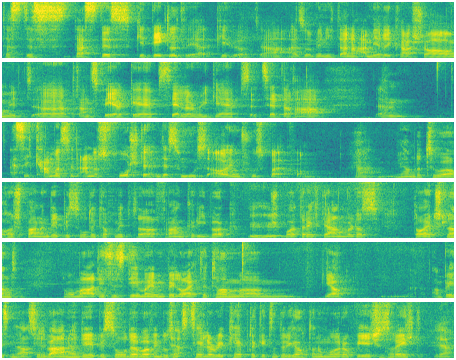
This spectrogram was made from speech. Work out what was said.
dass das, dass das gedeckelt wär, gehört. Ja? Also wenn ich da nach Amerika schaue mit äh, Transfer Gaps, Salary Gaps etc., ähm, also ich kann mir es nicht anders vorstellen, das muss auch im Fußball kommen. Ja? Wir haben dazu auch eine spannende Episode gehabt mit äh, Frank Rieback, mhm. Sportrechteanwalt aus Deutschland, wo wir auch dieses Thema eben beleuchtet haben. Ähm, ja, am besten selber anhören die Episode, aber wenn du ja. sagst Salary Cap, da geht es natürlich auch dann um europäisches Recht, ja.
